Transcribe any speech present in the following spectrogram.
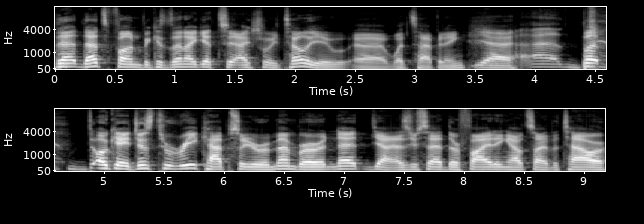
that that's fun because then I get to actually tell you uh, what's happening. yeah, Uh, but okay, just to recap, so you remember, Ned. Yeah, as you said, they're fighting outside the tower.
